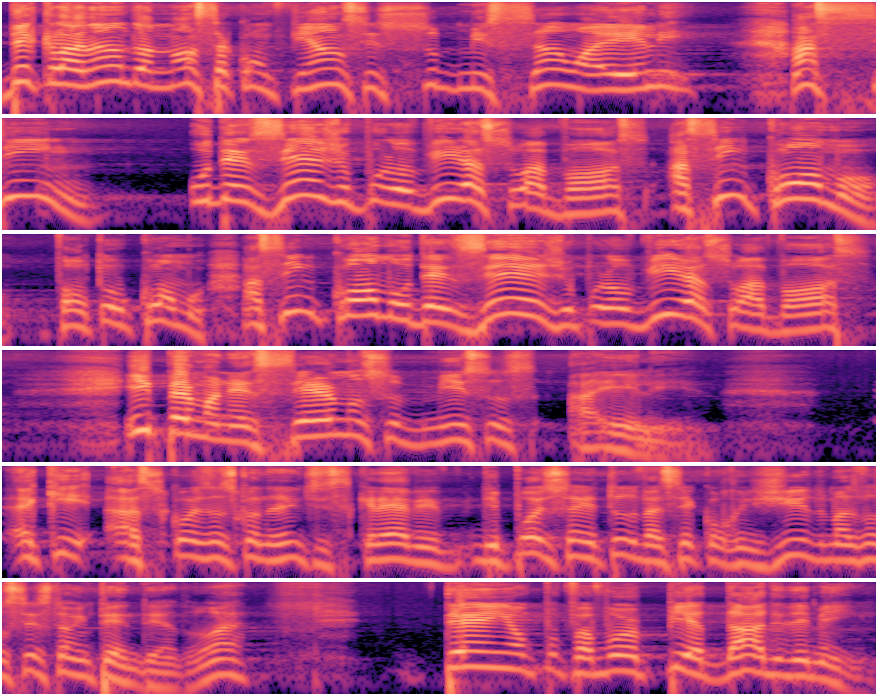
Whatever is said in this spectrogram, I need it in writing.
declarando a nossa confiança e submissão a Ele, assim, o desejo por ouvir a Sua voz, assim como, faltou como, assim como o desejo por ouvir a Sua voz, e permanecermos submissos a Ele. É que as coisas, quando a gente escreve, depois isso aí tudo vai ser corrigido, mas vocês estão entendendo, não é? Tenham, por favor, piedade de mim.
